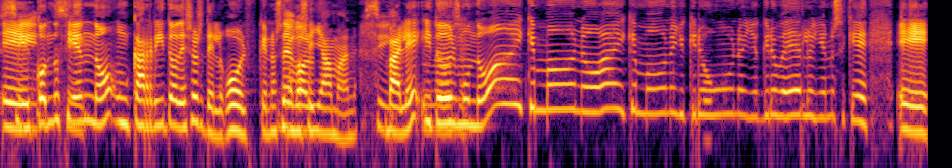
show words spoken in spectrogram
eh, Sí, conduciendo un carrito de esos del golf, que no sé De cómo se llaman. Sí, ¿Vale? Y no todo el mundo, ay, qué mono, ay, qué mono, yo quiero uno, yo quiero verlo, yo no sé qué. Eh,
